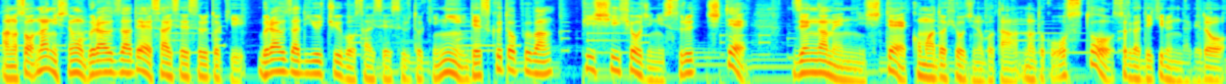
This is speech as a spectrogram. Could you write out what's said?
あのそう何にしてもブラウザで再生するときブラウザで YouTube を再生するときにデスクトップ版 PC 表示にするして全画面にしてコマンド表示のボタンのとこを押すとそれができるんだけど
